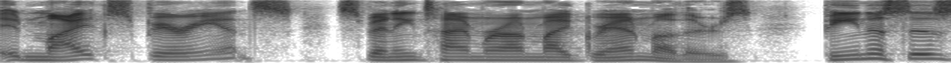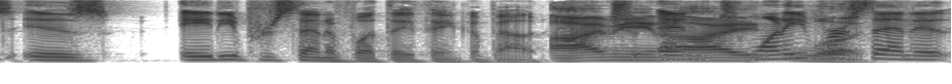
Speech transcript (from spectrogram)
in my experience, spending time around my grandmothers, penises is eighty percent of what they think about. I mean, and I- twenty percent is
